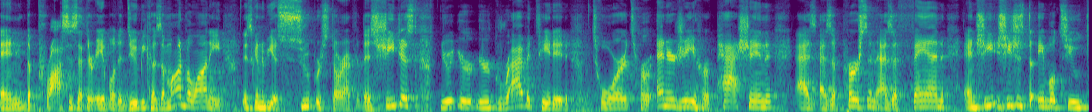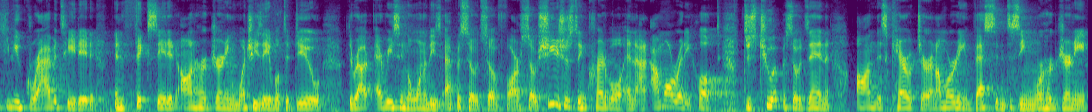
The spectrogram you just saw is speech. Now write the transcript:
and the process that they're able to do because Iman Vellani is going to be a superstar after this. She just you're you're, you're gravitated towards her energy, her passion as as a person, as a fan, and she she's just able to keep you gravitated and fixated on her journey and what she's able to do throughout every single one of these episodes so far. So she's just incredible, and I, I'm already hooked just two episodes in on this character, and I'm already invested into seeing where her journey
